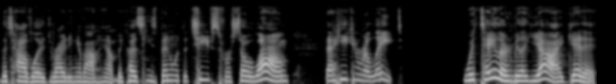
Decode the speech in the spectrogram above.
the tabloids writing about him because he's been with the Chiefs for so long that he can relate with Taylor and be like, yeah, I get it.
